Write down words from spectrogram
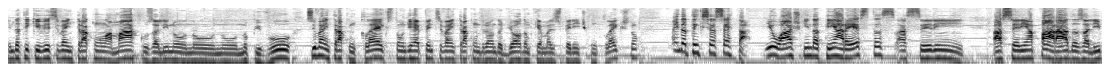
Ainda tem que ver se vai entrar com o Lamarcus ali no, no, no, no pivô, se vai entrar com o Claxton, de repente se vai entrar com o DeAndre Jordan, porque é mais experiente com o Claxton. Ainda tem que se acertar. Eu acho que ainda tem arestas a serem a serem aparadas ali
